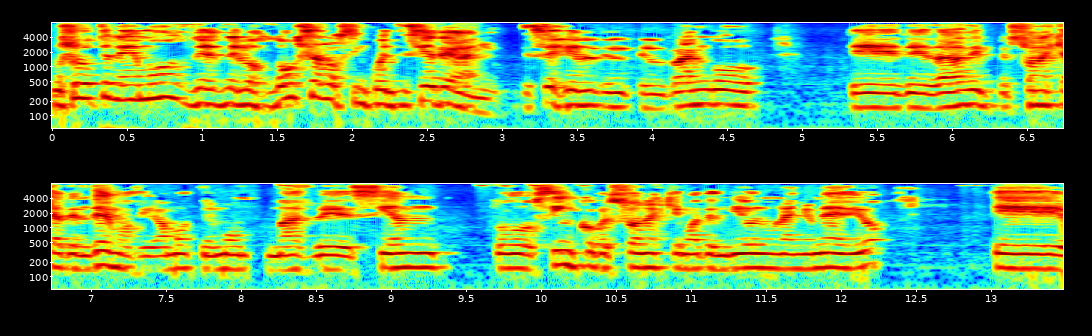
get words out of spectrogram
Nosotros tenemos desde los 12 a los 57 años. Ese es el, rango eh, de edad de personas que atendemos, digamos. Tenemos más de 105 personas que hemos atendido en un año y medio eh,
